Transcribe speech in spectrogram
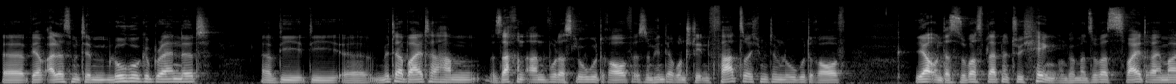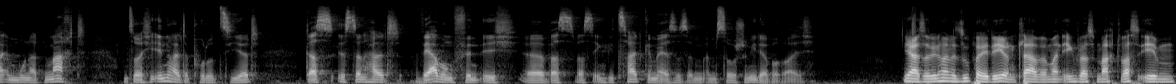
äh, wir haben alles mit dem Logo gebrandet, äh, die, die äh, Mitarbeiter haben Sachen an, wo das Logo drauf ist, im Hintergrund steht ein Fahrzeug mit dem Logo drauf. Ja, und das, sowas bleibt natürlich hängen. Und wenn man sowas zwei, dreimal im Monat macht und solche Inhalte produziert, das ist dann halt Werbung, finde ich, äh, was, was irgendwie zeitgemäß ist im, im Social-Media-Bereich. Ja, ist auf jeden Fall eine super Idee. Und klar, wenn man irgendwas macht, was eben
